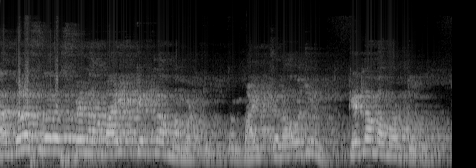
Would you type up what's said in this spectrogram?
આ દસ વર્ષ પહેલા બાઇક કેટલામાં મળતું હતું? તમે બાઇક ચલાવો છો ને? કેટલામાં મળતું હતું?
